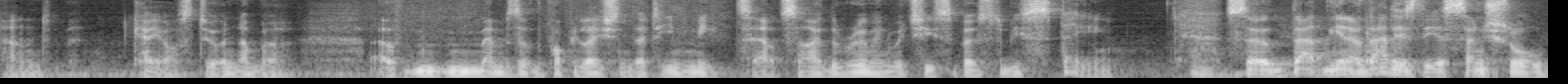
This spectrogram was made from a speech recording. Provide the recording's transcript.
and chaos to a number of members of the population that he meets outside the room in which he's supposed to be staying. Mm. So that you know that is the essential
